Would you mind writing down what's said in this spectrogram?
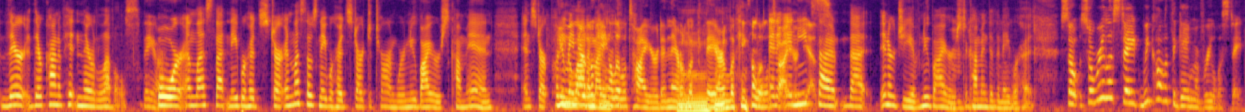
they're they're kind of hitting their levels. They are. Or unless that neighborhood start, unless those neighborhoods start to turn where new buyers come in and start putting You mean a lot they're of looking money. a little tired, and they're look they are looking a little and tired. And it needs yes. that that energy of new buyers Mm-hmm. to come into the neighborhood. So, so real estate, we call it the game of real estate.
